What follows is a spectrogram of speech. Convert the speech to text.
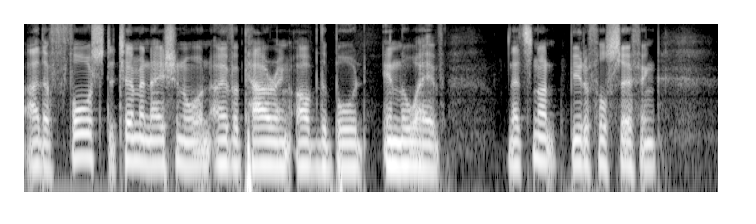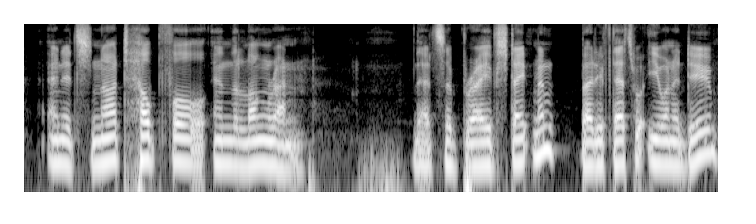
either force, determination, or an overpowering of the board in the wave. That's not beautiful surfing, and it's not helpful in the long run. That's a brave statement, but if that's what you want to do,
